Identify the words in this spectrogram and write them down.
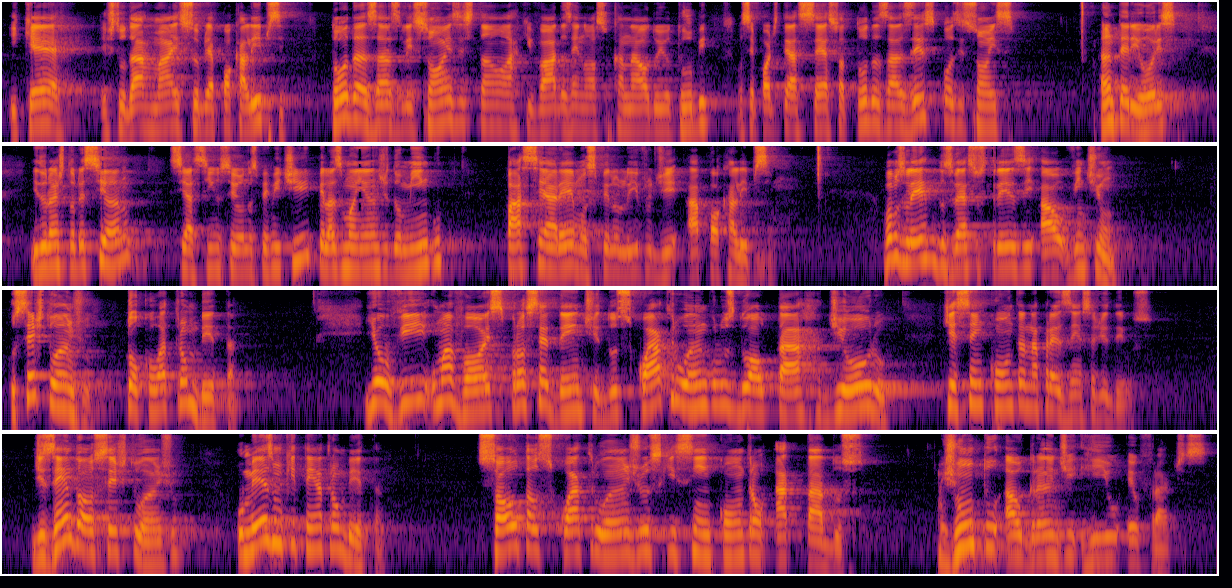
e quer estudar mais sobre Apocalipse, todas as lições estão arquivadas em nosso canal do YouTube. Você pode ter acesso a todas as exposições anteriores e durante todo esse ano, se assim o Senhor nos permitir, pelas manhãs de domingo, passearemos pelo livro de Apocalipse. Vamos ler dos versos 13 ao 21. O sexto anjo tocou a trombeta e ouvi uma voz procedente dos quatro ângulos do altar de ouro que se encontra na presença de Deus, dizendo ao sexto anjo, o mesmo que tem a trombeta, solta os quatro anjos que se encontram atados junto ao grande rio Eufrates.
